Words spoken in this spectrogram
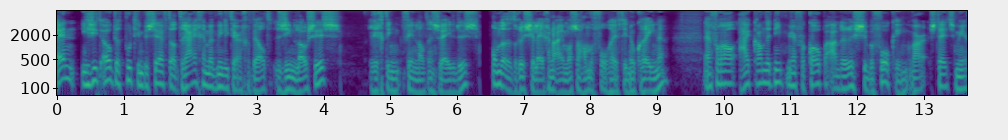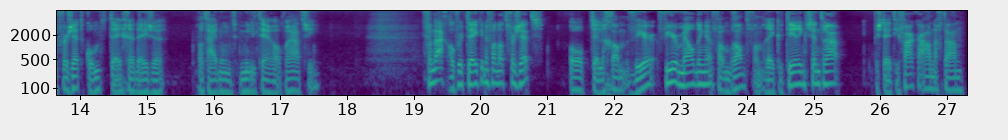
En je ziet ook dat Poetin beseft dat dreigen met militair geweld zinloos is. Richting Finland en Zweden dus. Omdat het Russische leger nou eenmaal zijn handen vol heeft in Oekraïne. En vooral, hij kan dit niet meer verkopen aan de Russische bevolking, waar steeds meer verzet komt tegen deze, wat hij noemt, militaire operatie. Vandaag ook weer tekenen van dat verzet. Op Telegram weer vier meldingen van brand van recruteringscentra. Ik besteed hier vaker aandacht aan.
